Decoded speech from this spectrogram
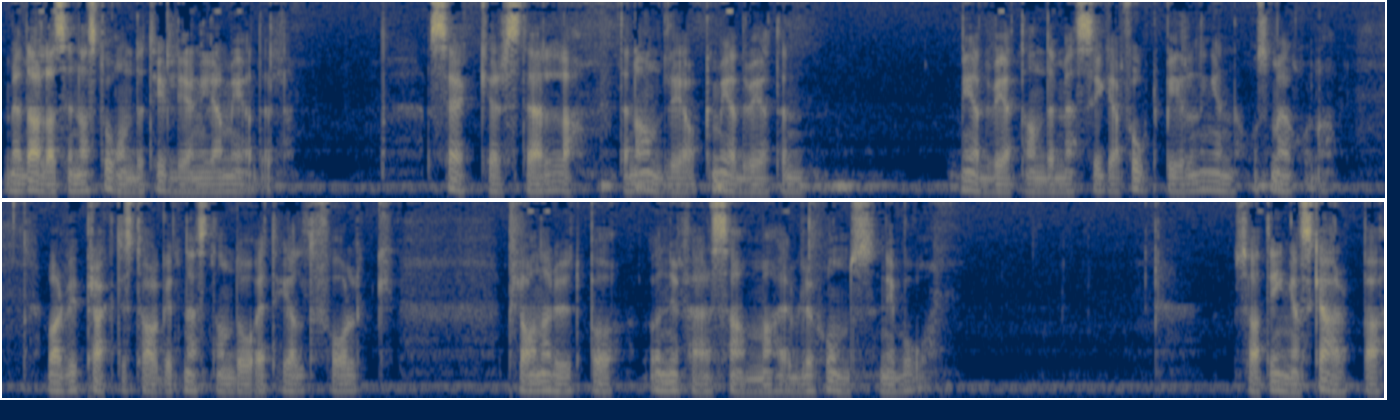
med alla sina stående tillgängliga medel säkerställa den andliga och medveten, medvetandemässiga fortbildningen hos människorna varvid praktiskt taget nästan då ett helt folk planar ut på ungefär samma evolutionsnivå. Så att inga skarpa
